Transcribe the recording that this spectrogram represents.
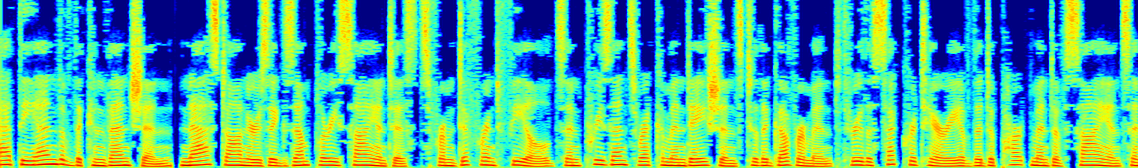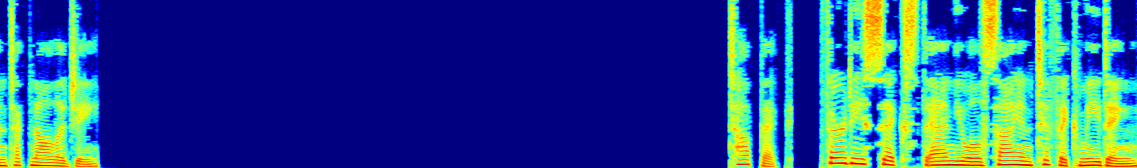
At the end of the convention, NAST honors exemplary scientists from different fields and presents recommendations to the government through the Secretary of the Department of Science and Technology. Topic: 36th Annual Scientific Meeting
